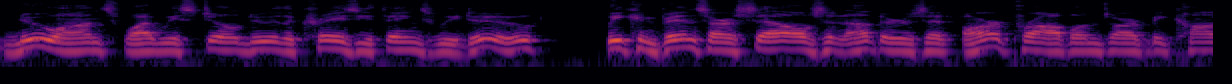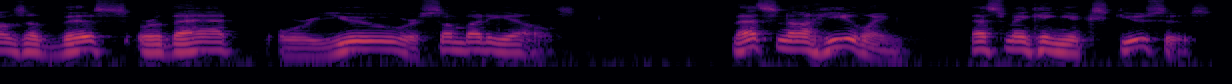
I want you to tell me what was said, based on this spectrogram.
nuance why we still do the crazy things we do, we convince ourselves and others that our problems are because of this or that or you or somebody else. That's not healing. That's making excuses.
